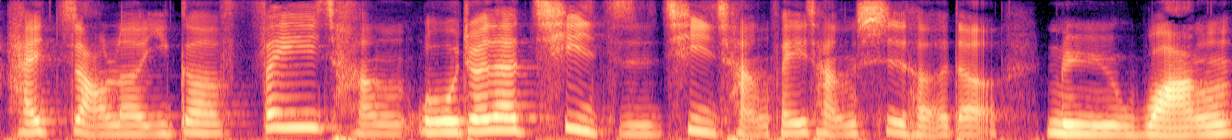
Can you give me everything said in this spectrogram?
还找了一个非常，我觉得气质气场非常适合的女王。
